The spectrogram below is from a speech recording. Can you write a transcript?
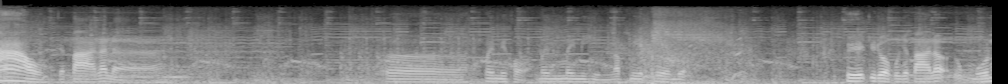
อ้าว จะตายแล้วเหรอ เออไม่มีของไม่ไม่มีหินรับมีดเพิ่มด้วย เฮ้ยจุดอกกูจะตายแล้วลูกหมุน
